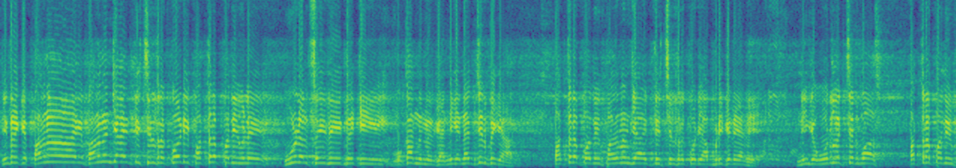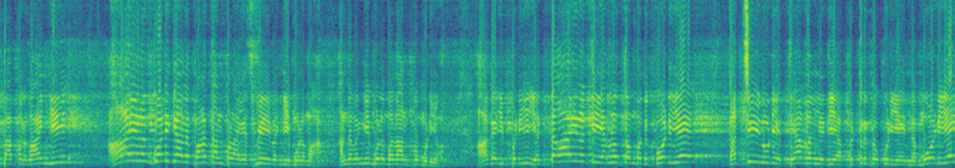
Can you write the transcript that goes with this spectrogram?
இன்றைக்கு பதினாறாயிரம் பதினஞ்சாயிரத்தி சில்லற கோடி பத்திரப்பதிவில் ஊழல் செய்து இன்றைக்கு உட்கார்ந்து இருக்கார் நீங்க நினைச்சிருப்பீங்க பத்திரப்பதிவு பதினஞ்சாயிரத்தி சில்லற கோடி அப்படி கிடையாது. நீங்க ஒரு லட்சம் ரூபாய் பத்திரப்பதிவு பேப்பர் வாங்கி ஆயிரம் கோடிக்கு அதை பணத்தை அனுப்பலாம் எஸ்பிஐ வங்கி மூலமா. அந்த வங்கி மூலமா தான் அனுப்ப முடியும். ஆக இப்படி எட்டாயிரத்தி இருநூத்தி ஐம்பது கோடியே கட்சியினுடைய தேர்தல் நிதியை பெற்றிருக்கக்கூடிய இந்த மோடியை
